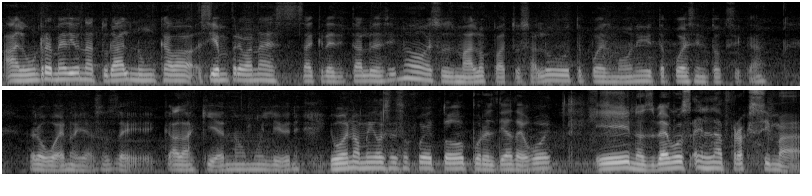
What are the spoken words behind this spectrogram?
algún remedio natural nunca va, siempre van a desacreditarlo y decir, no, eso es malo para tu salud, te puedes morir, te puedes intoxicar. Pero bueno, ya eso es de cada quien, ¿no? Muy libre. Y bueno amigos, eso fue todo por el día de hoy. Y nos vemos en la próxima.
